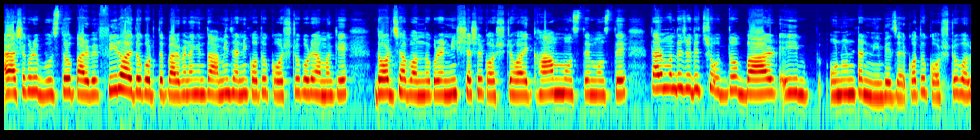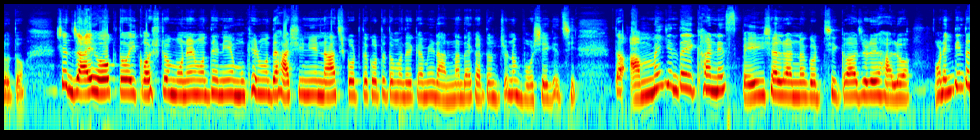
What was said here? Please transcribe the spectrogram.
আর আশা করি বুঝতেও পারবে ফিল হয়তো করতে পারবে না, কিন্তু আমি জানি কত কষ্ট করে আমাকে দরজা বন্ধ করে নিঃশ্বাসের কষ্ট হয়, ঘাম মুছতে মুছতে। তার মধ্যে যদি চোদ্দ বার এই উনুনটা নিভে যায়, কত কষ্ট বলো তো? সে যাই হোক, তো এই কষ্ট মনের মধ্যে নিয়ে, মুখের মধ্যে হাসি নিয়ে নাচ করতে করতে তোমাদেরকে আমি রান্না দেখানোর জন্য বসে গেছি। তো আমি কিন্তু এখানে স্পেশাল রান্না করছি, গাজরের হালুয়া। অনেক দিন তো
